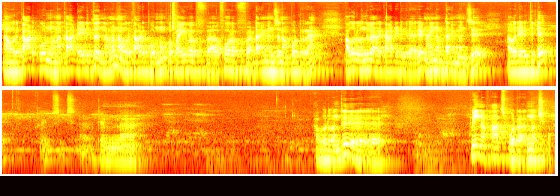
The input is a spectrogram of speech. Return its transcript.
நான் ஒரு கார்டு போடணும். நான் கார்டு எடுத்ததுனால நான் ஒரு கார்டு போடணும். இப்போ ஃபைவ் ஆஃப் ஃபோர் ஆஃப் டைமண்ட்ஸை நான் போட்டுடுறேன். அவர் வந்து வேறு கார்டு எடுக்கிறாரு நைன் ஆஃப் டைமண்ட்ஸு அவர் எடுத்துகிட்டு சிக்ஸ் டென் அவர் வந்து குயின் ஆஃப் ஹார்ட்ஸ் போடுறாருன்னு வச்சுக்கோம்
